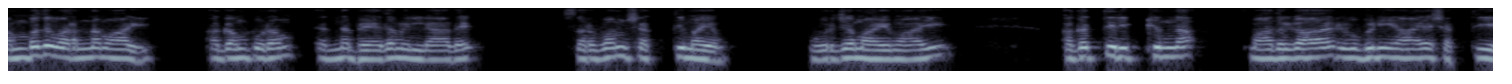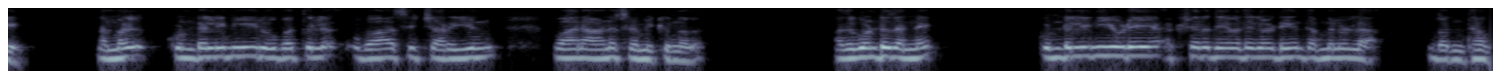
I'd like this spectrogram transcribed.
അമ്പത് വർണമായി അകംപുറം എന്ന ഭേദമില്ലാതെ സർവം ശക്തിമയം ഊർജമയമായി അകത്തിരിക്കുന്ന മാതൃകാരൂപിണിയായ ശക്തിയെ നമ്മൾ കുണ്ടലിനി രൂപത്തിൽ ഉപാസിച്ചറിയുവാനാണ് ശ്രമിക്കുന്നത്. അതുകൊണ്ട് തന്നെ കുണ്ടലിനിയുടെ അക്ഷരദേവതകളുടെയും തമ്മിലുള്ള ബന്ധം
